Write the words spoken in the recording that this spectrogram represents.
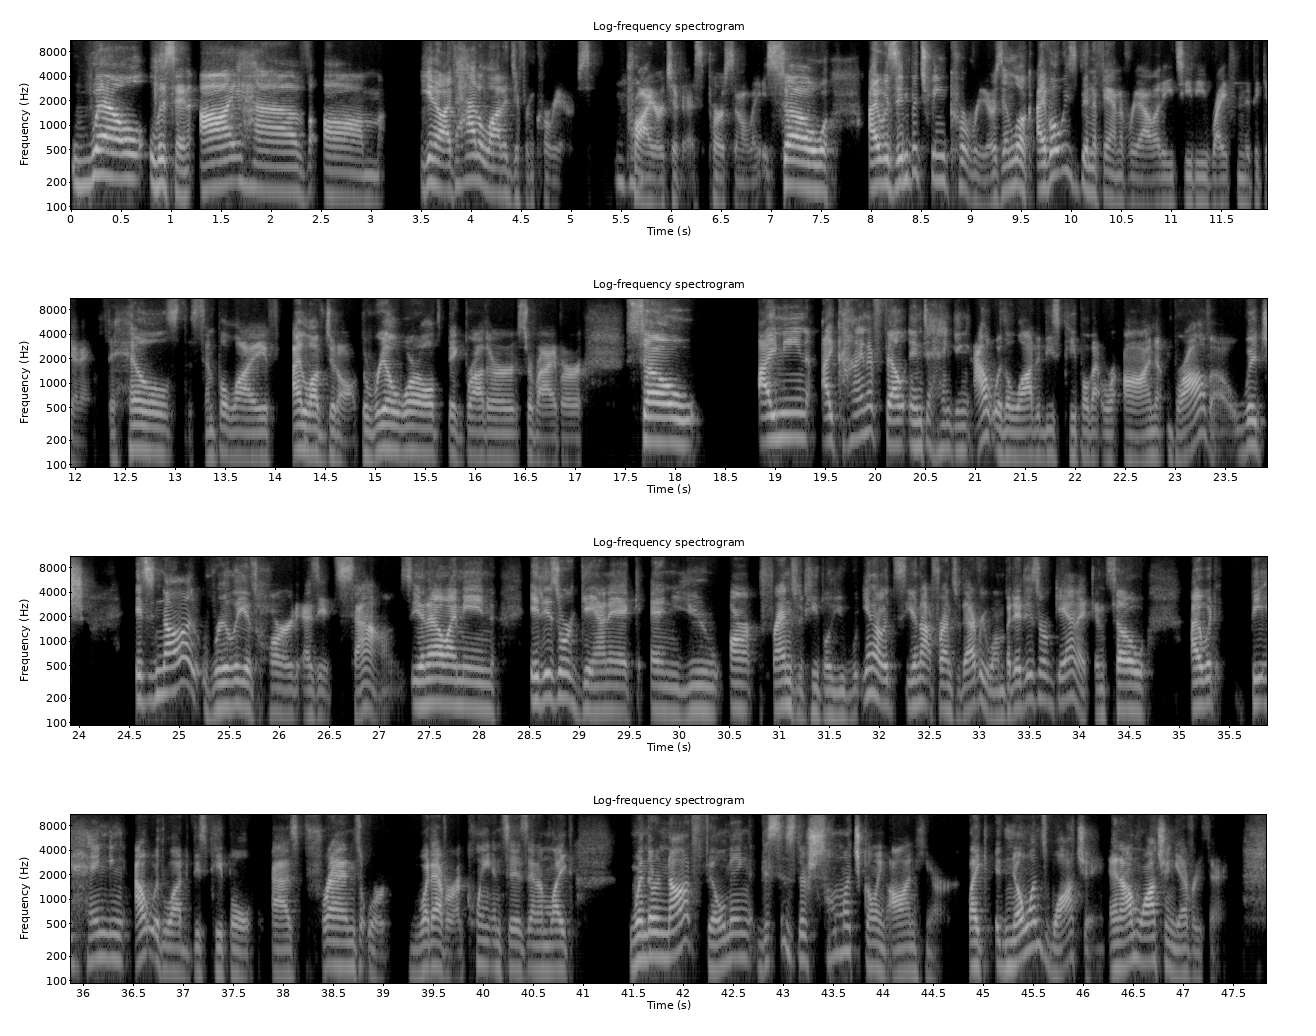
Well, listen, I have um, you know, I've had a lot of different careers Mhm. prior to this personally. So I was in between careers. And look, I've always been a fan of reality TV right from the beginning. The Hills, The Simple Life. I loved it all. The Real World, Big Brother, Survivor. So I mean, I kind of fell into hanging out with a lot of these people that were on Bravo, which is not really as hard as it sounds. You know, I mean, it is organic and you aren't friends with people you you know, it's you're not friends with everyone, but it is organic. And so I would be hanging out with a lot of these people as friends or whatever, acquaintances and I'm like when they're not filming, this is there's so much going on here. Like no one's watching and I'm watching everything.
